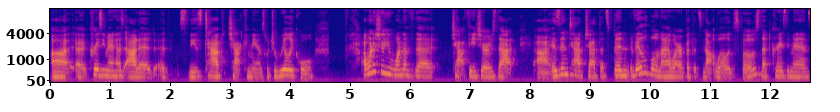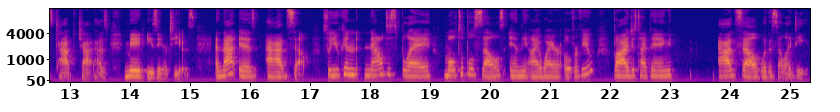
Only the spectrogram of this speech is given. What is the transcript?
uh, uh, Crazy Man has added uh, these tabbed chat commands, which are really cool. I want to show you one of the chat features that uh, is in tab chat that's been available in Eyewire but that's not well exposed that Crazy Man's tabbed chat has made easier to use. And that is add cell. So you can now display multiple cells in the Eyewire overview by just typing add cell with a cell ID.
